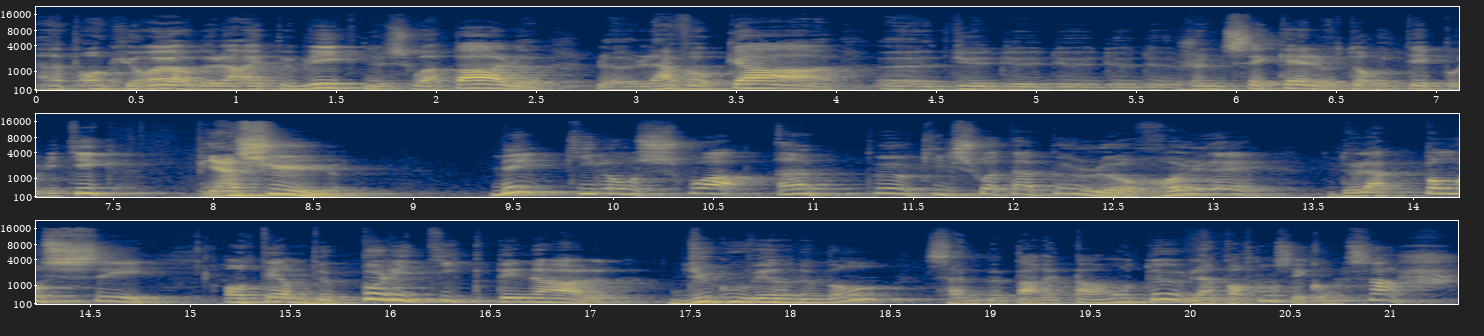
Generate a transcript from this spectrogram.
un, procureur de la République ne soit pas l'avocat euh, de je ne sais quelle autorité politique, bien sûr, mais qu'il en soit un peu, qu'il soit un peu le relais de la pensée en termes de politique pénale du gouvernement, ça ne me paraît pas honteux. L'important, c'est qu'on le sache.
